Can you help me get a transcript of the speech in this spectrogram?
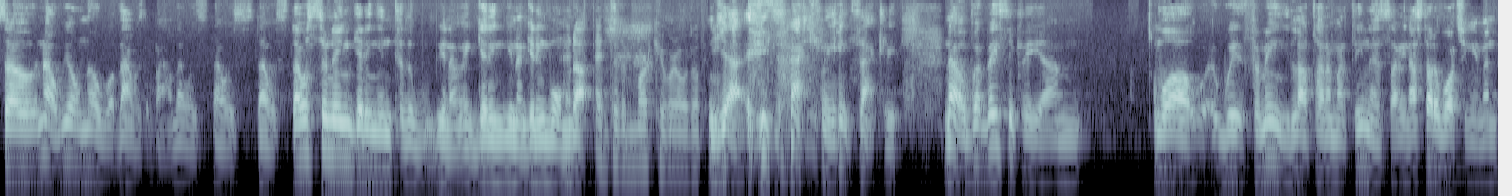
So no, we all know what that was about. That was that was that was that was Suning getting into the you know getting you know getting warmed up. into the murky world of Yeah, exactly, exactly. No, but basically, um, well, with, for me, Lautaro Martinez. I mean, I started watching him, and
